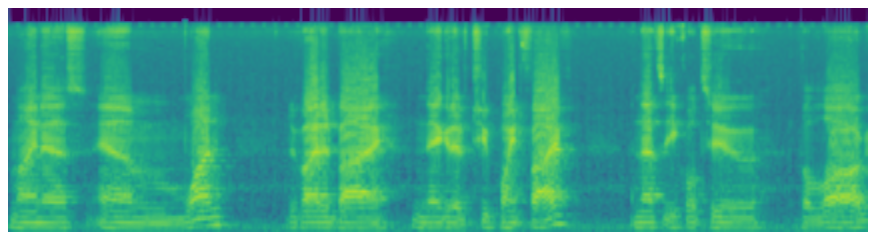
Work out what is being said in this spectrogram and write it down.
minus M1 divided by negative 2.5 and that's equal to the log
